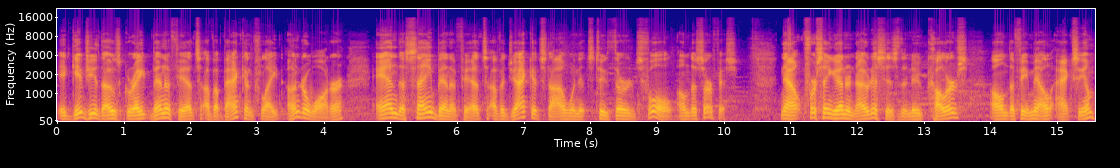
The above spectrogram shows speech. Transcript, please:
it gives you those great benefits of a back inflate underwater and the same benefits of a jacket style when it's two thirds full on the surface. Now, first thing you're gonna notice is the new colors on the female Axiom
